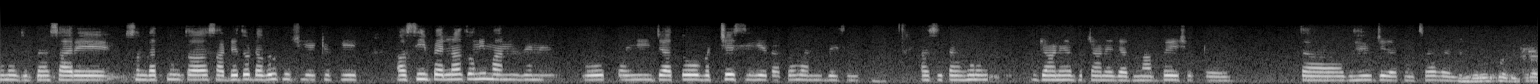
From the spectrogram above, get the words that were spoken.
ਹੁਣ ਜਿੱਦਾਂ ਸਾਰੇ ਸੰਗਤ ਨੂੰ ਤਾਂ ਸਾਡੇ ਤੋਂ ਡਬਲ ਖੁਸ਼ੀ ਹੈ ਕਿਉਂਕਿ ਅਸੀਂ ਪਹਿਲਾਂ ਤੋਂ ਨਹੀਂ ਮੰਨਦੇ ਨੇ ਉਹ ਕਈ ਜਦ ਤੋਂ ਬੱਚੇ ਸੀਗੇ ਤਦ ਤੋਂ ਮੰਨਦੇ ਸੀ ਅਸੀਂ ਤਾਂ ਹੁਣ ਜਾਣਿਆ ਪਛਾਣਿਆ ਜਦ ਨਾਭੇ ਸ਼ਿਫਟ ਹੋਏ ਤਾਂ ਵਾਹਿਗੁਰੂ ਜੀ ਦਾ ਖਾਲਸਾ ਵਾਹਿਗੁਰੂ ਜੀ ਕੀ ਦੂਰ ਤੋਂ ਵਿਗੜੇ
